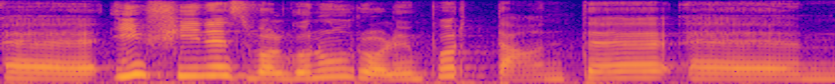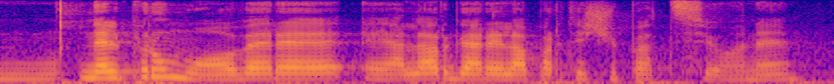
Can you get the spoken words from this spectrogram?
Eh, infine svolgono un ruolo importante ehm, nel promuovere e allargare la partecipazione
